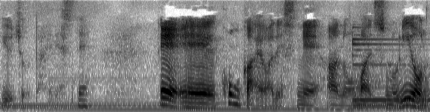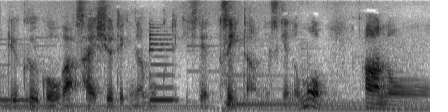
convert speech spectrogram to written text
いう状態ですね。で、えー、今回はですねあの、まあ、そのリヨンという空港が最終的な目的地で着いたんですけどもあの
